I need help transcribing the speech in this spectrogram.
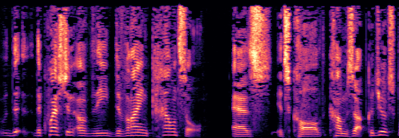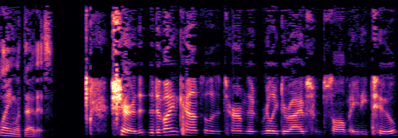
the, the question of the divine council, as it's called, comes up. Could you explain what that is? Sure. The, the divine council is a term that really derives from Psalm 82.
